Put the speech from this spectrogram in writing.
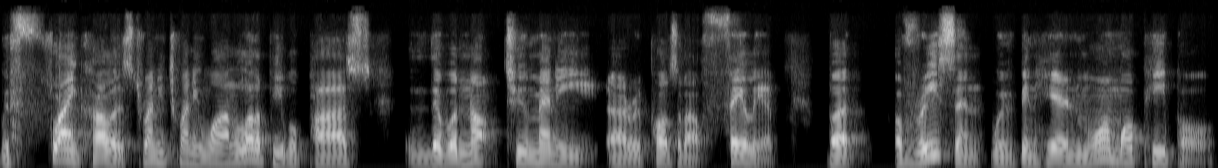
with flying colors. 2021, a lot of people passed. There were not too many uh, reports about failure, but of recent, we've been hearing more and more people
